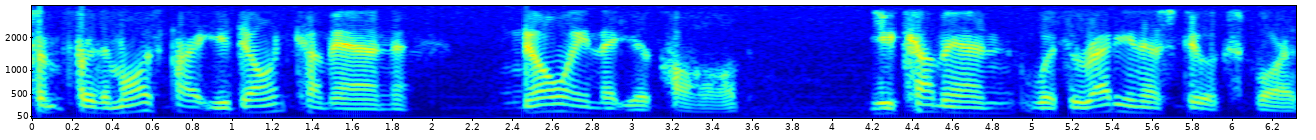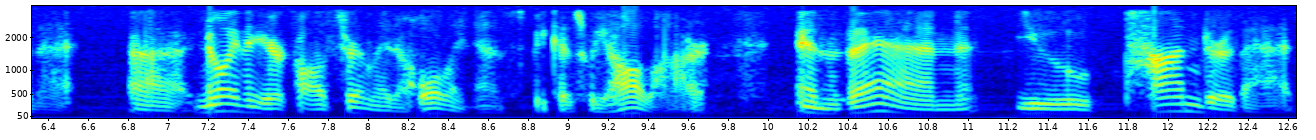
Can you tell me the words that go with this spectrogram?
some, for the most part you don't come in knowing that you're called. You come in with the readiness to explore that. Uh, knowing that you're called certainly to holiness because we all are and then you ponder that.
